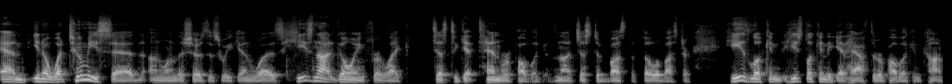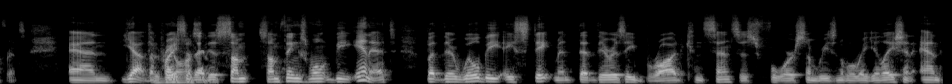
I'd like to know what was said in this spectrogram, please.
and you know what Toomey said on one of the shows this weekend was he's not going for like just to get 10 Republicans, not just to bust the filibuster. He's looking he's looking to get half the Republican conference. And yeah, the That'd price awesome. of that is some some things won't be in it, but there will be a statement that there is a broad consensus for some reasonable regulation. And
